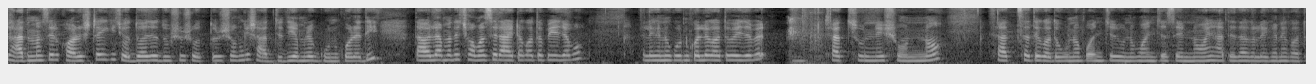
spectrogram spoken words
সাত মাসের খরচটাই কি? চোদ্দ হাজার দুশো সত্তরের সঙ্গে সাত যদি আমরা গুণ করে দিই, তাহলে আমাদের ছ মাসের আয়টা কত পেয়ে যাব? তাহলে এখানে গুণ করলে কত হয়ে যাবে? সাত শূন্য শূন্য, সাত সাথে কত? ঊনপঞ্চাশ, ঊনপঞ্চাশের নয়, হাতে থাকলে এখানে কত?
